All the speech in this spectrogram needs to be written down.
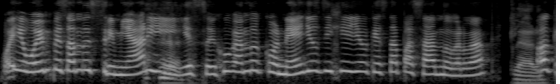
oye, voy empezando a streamear y, estoy jugando con ellos, dije yo, ¿qué está pasando, verdad? Claro. Ok,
